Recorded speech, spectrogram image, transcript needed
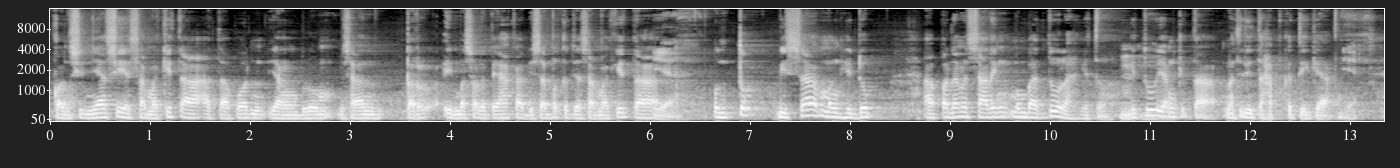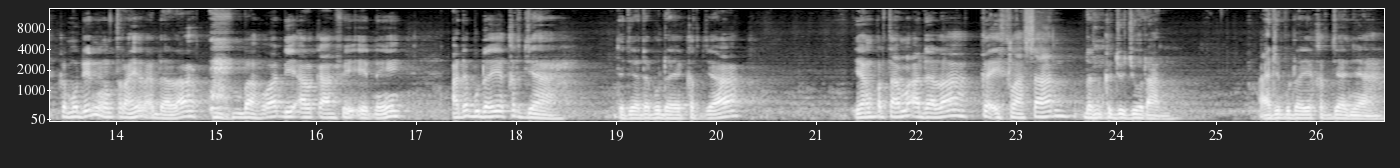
konsinyasi sama kita ataupun yang belum misalkan terimbas oleh PHK bisa bekerja sama kita. Iya. Untuk bisa menghidup apa namanya saling membantu lah gitu. Itu yang kita nanti di tahap ketiga. Iya. Kemudian yang terakhir adalah bahwa di Al Kahfi ini ada budaya kerja. Jadi ada budaya kerja. Yang pertama adalah keikhlasan dan kejujuran. Ada budaya kerjanya,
